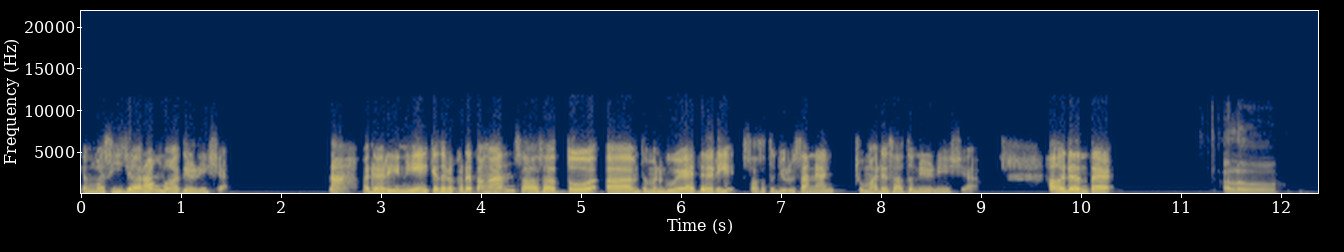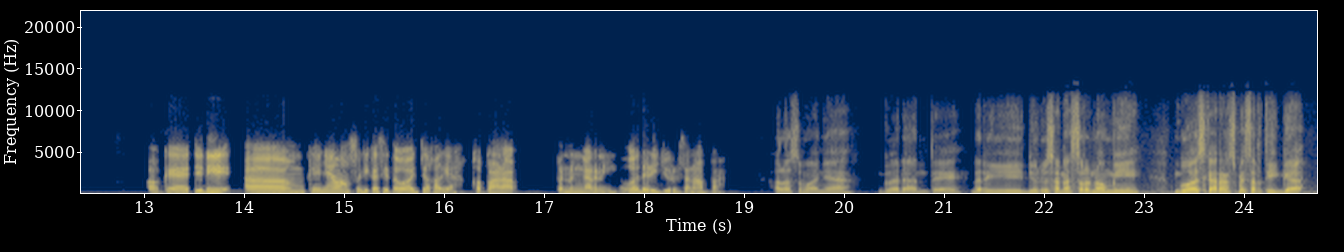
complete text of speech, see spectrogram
yang masih jarang banget di Indonesia. Nah, pada hari ini kita udah kedatangan salah satu um, teman gue dari salah satu jurusan yang cuma ada satu di Indonesia. Halo Dante. Halo. Oke, jadi um, kayaknya langsung dikasih tahu aja kali ya ke para pendengar nih. Lo dari jurusan apa? Halo semuanya, gue Dante dari jurusan astronomi. Gue sekarang semester 3.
